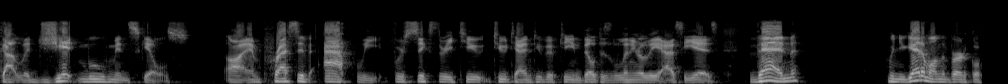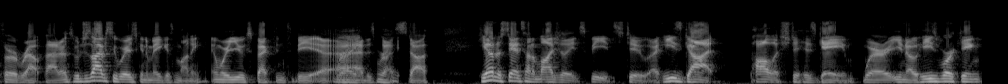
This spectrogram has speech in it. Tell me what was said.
got legit movement skills. Uh, impressive athlete for 6'3", 210, 215, built as linearly as he is. Then when you get him on the vertical third route patterns, which is obviously where he's going to make his money and where you expect him to be uh, Right, at his right. best stuff, he understands how to modulate speeds too. Uh, he's got polish to his game where you know he's working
